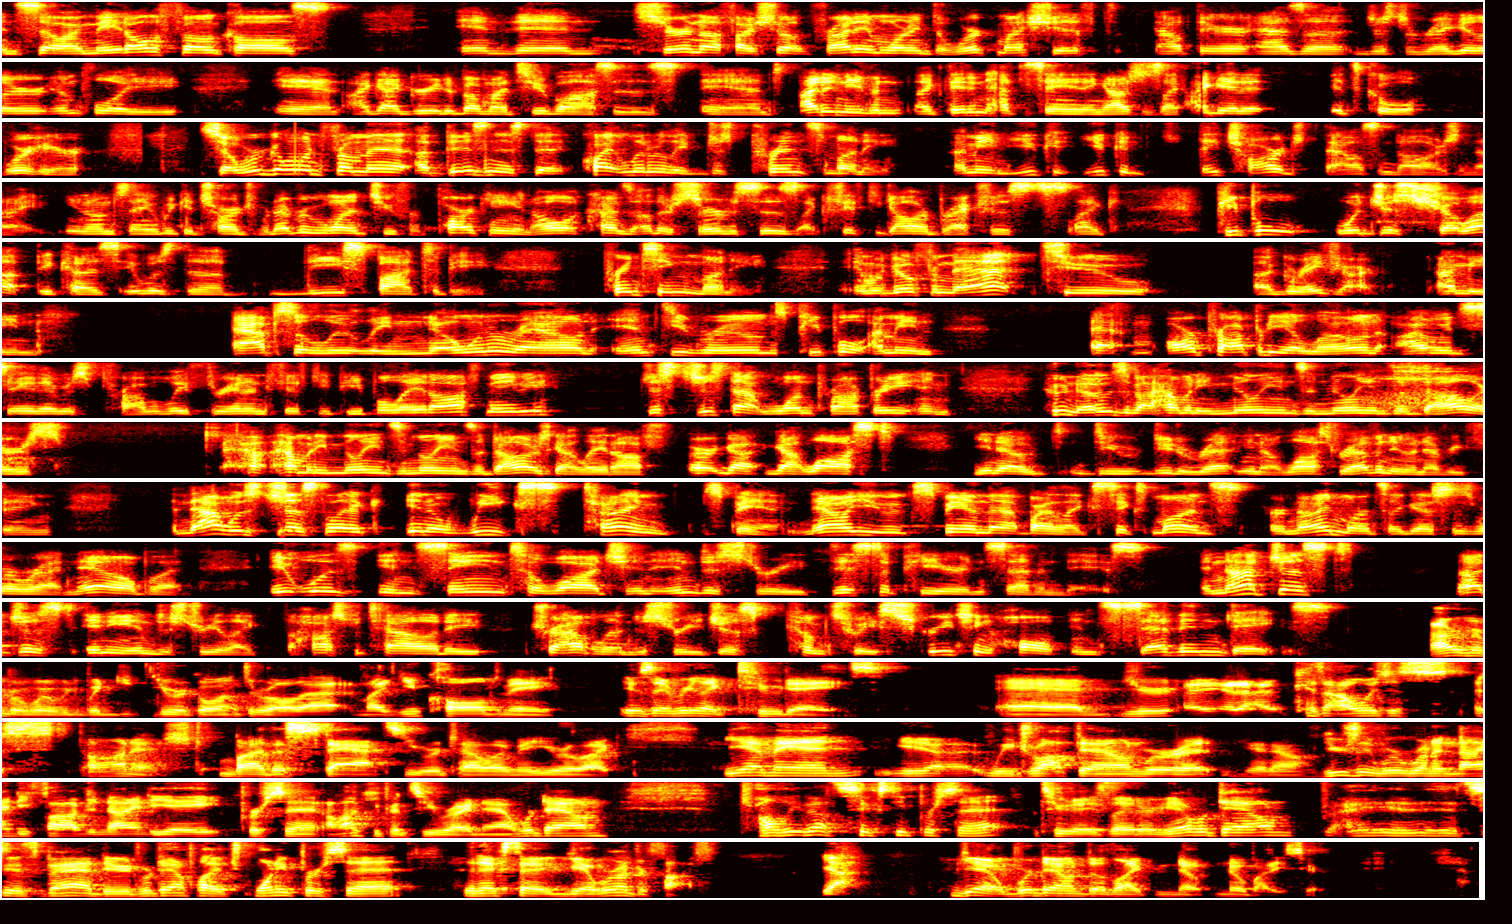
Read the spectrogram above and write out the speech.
And so I made all the phone calls, and then sure enough, I show up Friday morning to work my shift out there as a just a regular employee and I got greeted by my two bosses and I didn't even like they didn't have to say anything. I was just like, I get it. It's cool. We're here. So we're going from a, a business that quite literally just prints money. I mean, you could you could they charge thousand dollars a night. You know what I'm saying? We could charge whatever we wanted to for parking and all kinds of other services, like fifty dollar breakfasts. Like people would just show up because it was the the spot to be, printing money. And we go from that to a graveyard. I mean, absolutely no one around, empty rooms. People, I mean, our property alone, I would say there was probably 350 people laid off, maybe just just that one property, and who knows about how many millions and millions of dollars, how, how many millions and millions of dollars got laid off or got got lost, you know, due due to re, you know lost revenue and everything. And that was just like in a week's time span. Now you expand that by like six months or nine months, I guess is where we're at now. But it was insane to watch an industry disappear in seven days and not just not just any industry like the hospitality travel industry just come to a screeching halt in seven days i remember when, when you were going through all that and like you called me it was every like two days and you're because I, I was just astonished by the stats you were telling me you were like yeah, man, yeah, we dropped down. We're at, you know, usually we're running 95 to 98% occupancy right now. We're down probably about 60% two days later. Yeah, we're down. It's, it's bad, dude. We're down probably 20%. The next day, yeah, we're under five. Yeah. Yeah, we're down to like, no, nobody's here.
